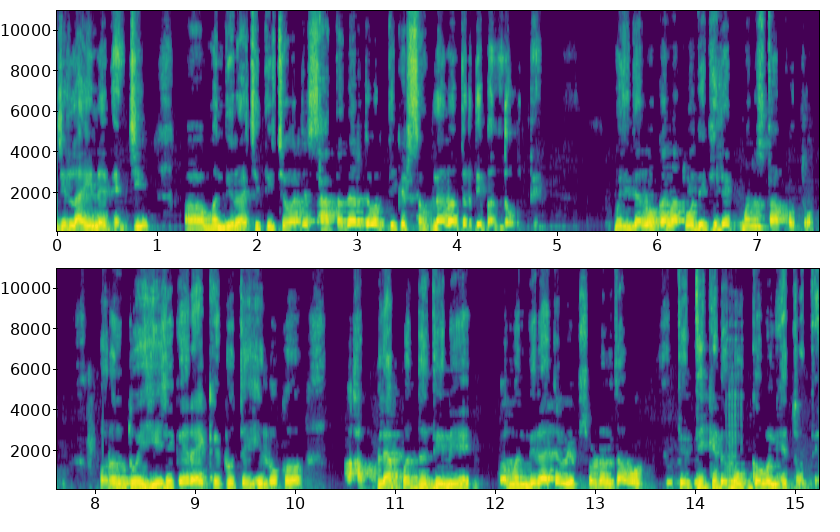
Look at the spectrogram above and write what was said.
जी लाईन आहे त्यांची मंदिराची तिच्यावर जे सात हजारच्या वर तिकीट संपल्यानंतर ती बंद होते. म्हणजे त्या लोकांना तो देखील एक मनस्ताप होतो. परंतु ही जे काही रॅकेट होते हे लोक आपल्या पद्धतीने मंदिराच्या वेबसाईटवर जाऊन ते तिकीट बुक करून घेत होते.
